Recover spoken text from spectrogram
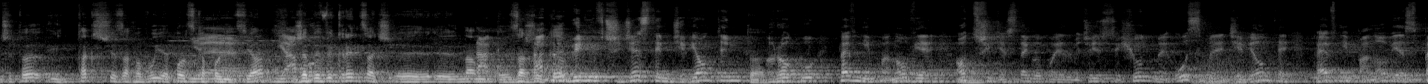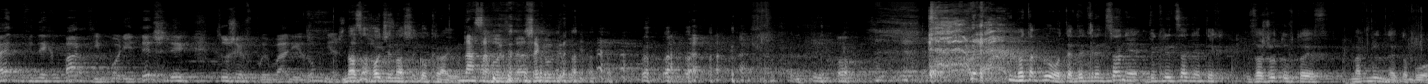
i czy to i tak się zachowuje polska Nie, policja, ja żeby po- wykręcać y, y, nam Tak, zarzuty? tak robili w 39 Tak. roku pewni panowie od 30 powiedzmy 37, 8, 9 pewni panowie z pewnych partii politycznych, którzy wpływali również Na zachodzie naszego kraju. na zachodzie naszego kraju. No tak było, te wykręcanie, wykręcanie tych zarzutów to jest nagminne to było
